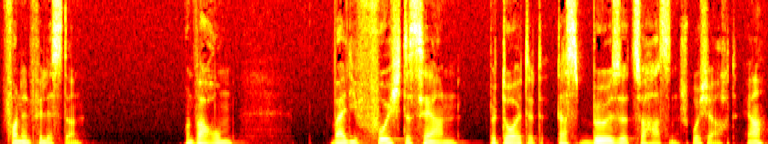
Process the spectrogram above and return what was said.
Von den Philistern. Und warum? weil die Furcht des Herrn bedeutet, das Böse zu hassen. Sprüche 8, ja?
